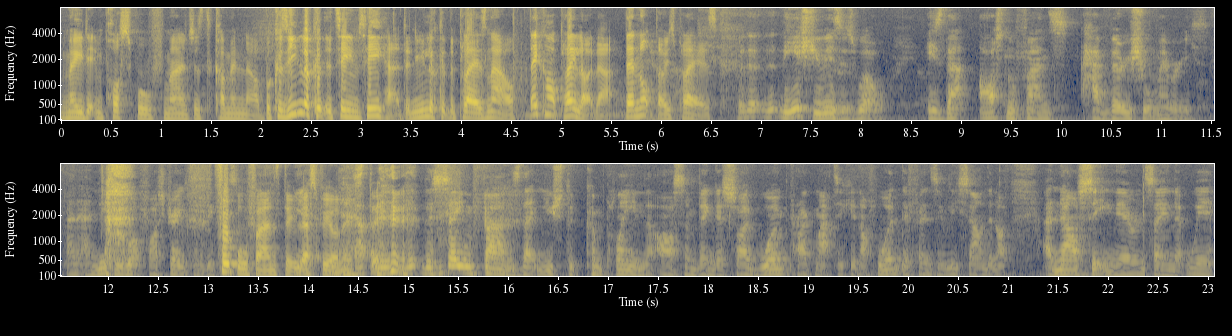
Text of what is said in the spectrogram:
made it impossible for managers to come in now because you look at the teams he had and you look at the players now, they can't play like that. They're not yeah. those players. But the, the, the issue is as well is that Arsenal fans have very short memories, and, and this is what frustrates me. Football fans do. Yeah, let's be honest. Yeah, the, the, same fans that used to complain that Arsene Wenger's side weren't pragmatic enough, weren't defensively sound enough, and now sitting there and saying that we're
